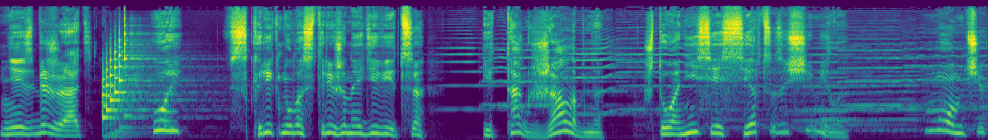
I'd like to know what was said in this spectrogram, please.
не избежать. «Ой!» — вскрикнула стриженная девица. И так жалобно, что Анисия сердце защемило. «Момчик,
